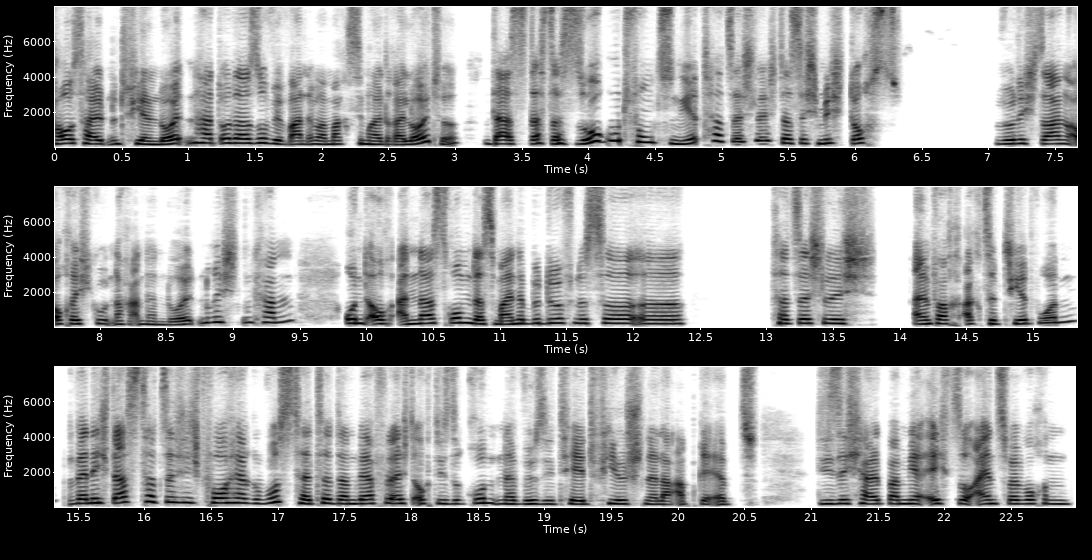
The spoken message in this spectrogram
Haushalt mit vielen Leuten hat oder so. Wir waren immer maximal drei Leute. Dass, dass das so gut funktioniert tatsächlich, dass ich mich doch, würde ich sagen, auch recht gut nach anderen Leuten richten kann. Und auch andersrum, dass meine Bedürfnisse äh, tatsächlich einfach akzeptiert wurden. Wenn ich das tatsächlich vorher gewusst hätte, dann wäre vielleicht auch diese Grundnervosität viel schneller abgeebbt, die sich halt bei mir echt so ein, zwei Wochen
